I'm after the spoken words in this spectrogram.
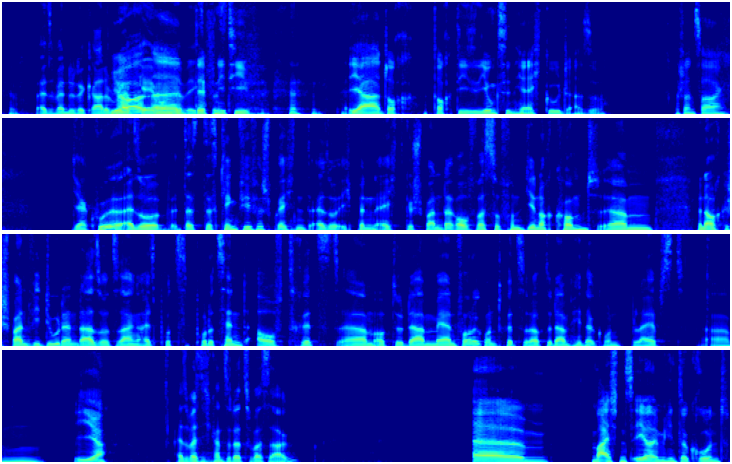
also wenn du da gerade im Ja, Rap-Game äh, unterwegs definitiv. ja, doch, doch, diese Jungs sind hier echt gut, also man schon sagen. Ja, cool. Also das, das klingt vielversprechend. Also ich bin echt gespannt darauf, was so von dir noch kommt. Ähm, bin auch gespannt, wie du dann da sozusagen als Pro Produzent auftrittst. Ähm, ob du da mehr im Vordergrund trittst oder ob du da im Hintergrund bleibst. Ähm, Ja. also weiß nicht, kannst du dazu was sagen? Ähm, meistens eher im Hintergrund.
